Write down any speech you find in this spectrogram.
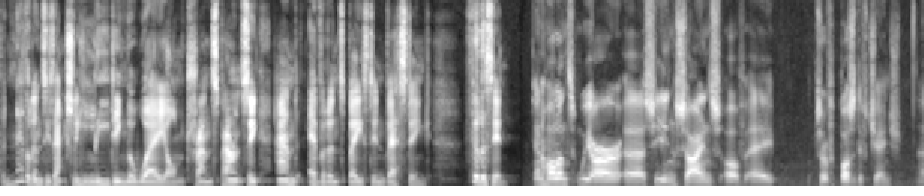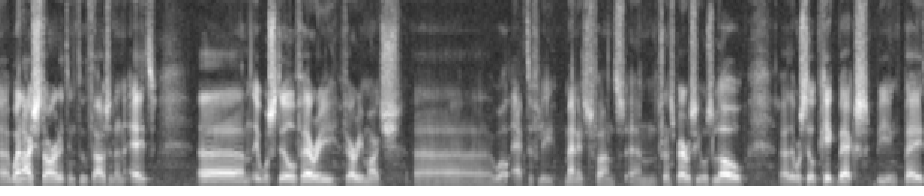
the Netherlands is actually leading the way on transparency and evidence based investing. Fill us in. In Holland, we are uh, seeing signs of a sort of a positive change. Uh, when I started in 2008, um, it was still very, very much uh, well actively managed funds, and transparency was low. Uh, there were still kickbacks being paid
